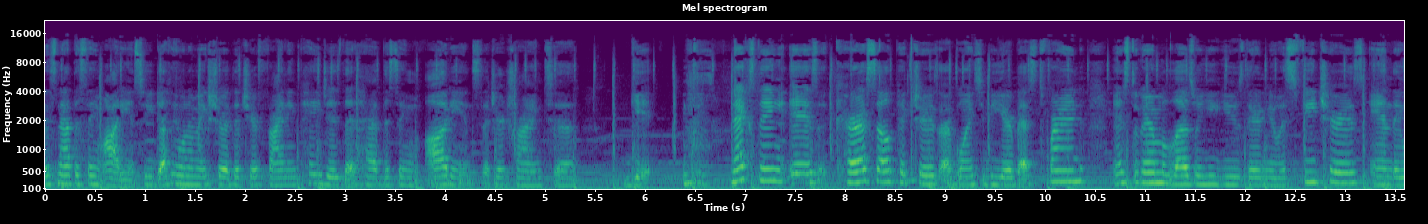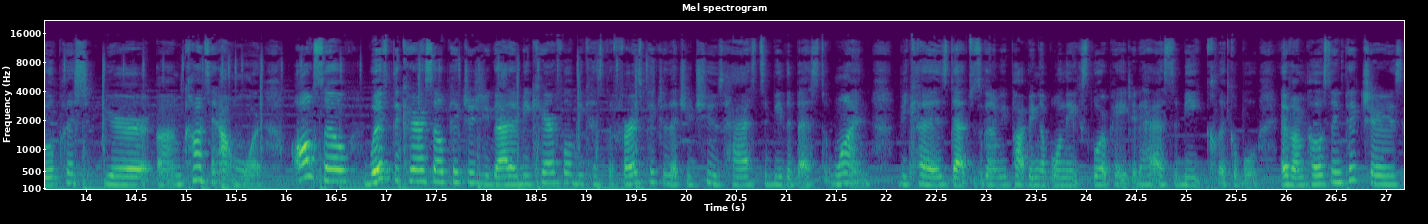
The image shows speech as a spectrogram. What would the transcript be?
It's not the same audience. So you definitely want to make sure that you're finding pages that have the same audience that you're trying to get. Next thing is carousel pictures are going to be your best friend. Instagram loves when you use their newest features and they will push your um, content out more. Also, with the carousel pictures, you gotta be careful because the first picture that you choose has to be the best one because that's what's gonna be popping up on the explore page. It has to be clickable. If I'm posting pictures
